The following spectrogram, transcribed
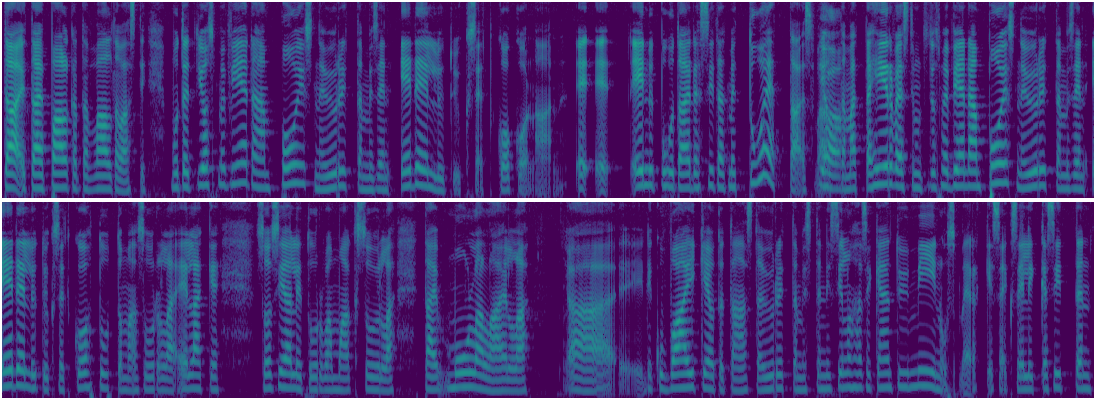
tai, tai palkata valtavasti. Mutta jos me viedään pois ne yrittämisen edellytykset kokonaan, et, et, ei nyt puhuta edes sitä, että me tuettaisiin välttämättä Joo. hirveästi, mutta jos me viedään pois ne yrittämisen edellytykset kohtuuttoman suurella eläke- sosiaaliturvamaksuilla tai muulla lailla, ää, niin kuin vaikeutetaan sitä yrittämistä, niin silloinhan se kääntyy miinusmerkkiseksi. Eli sitten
